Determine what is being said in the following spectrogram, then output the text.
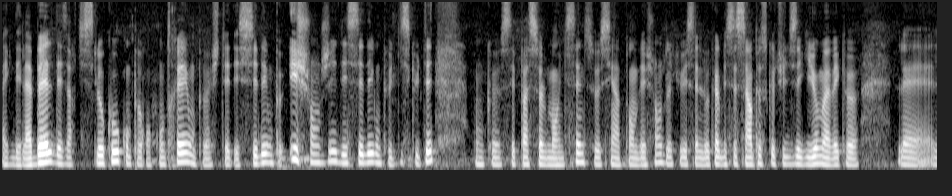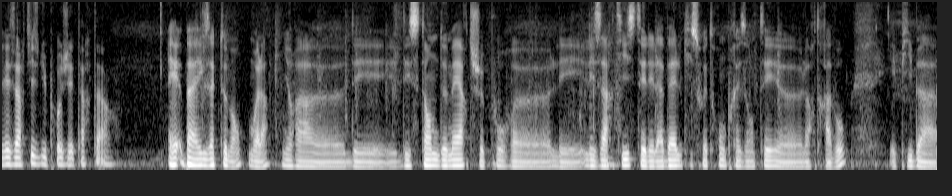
avec des labels, des artistes locaux qu'on peut rencontrer, on peut acheter des CD, on peut échanger des CD, on peut discuter. Donc euh, c'est pas seulement une scène, c'est aussi un temps d'échange, la QVCN locale. Mais c'est c'est un peu ce que tu disais Guillaume avec euh, les, les artistes du projet Tartare. Et, bah, exactement, voilà. Il y aura euh, des, des stands de merch pour euh, les, les artistes et les labels qui souhaiteront présenter euh, leurs travaux. Et puis, bah,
